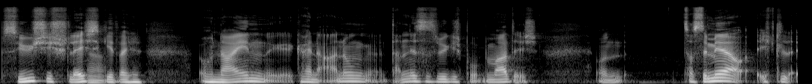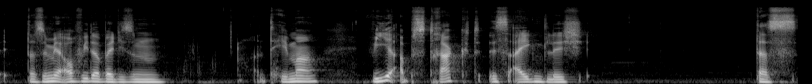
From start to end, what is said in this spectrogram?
psychisch schlecht Ja. geht, weil, oh nein, keine Ahnung, dann ist es wirklich problematisch. Und das sind wir, ich, gl- da sind wir auch wieder bei diesem Thema, wie abstrakt ist eigentlich das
